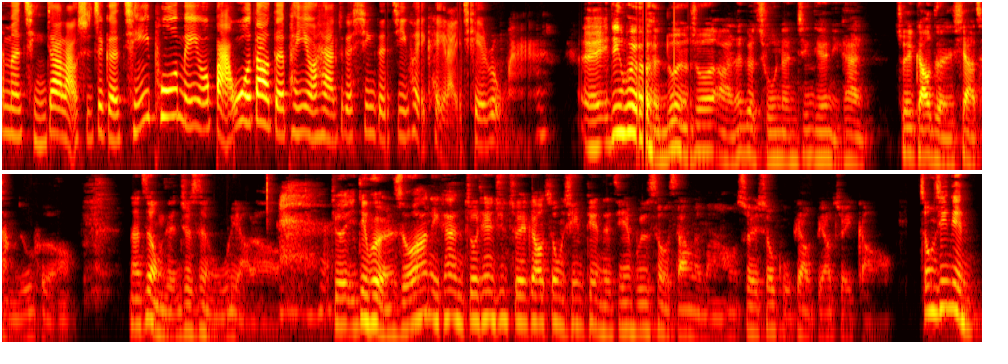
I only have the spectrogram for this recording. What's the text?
那么请教老师，这个前一波没有把握到的朋友，还有这个新的机会可以来切入吗？诶，一定会有很多人说啊，那个储能今天你看追高的人下场如何哦？那这种人就是很无聊了哦。就一定会有人说啊，你看昨天去追高中心店的，今天不是受伤了吗？哦，所以说股票不要追高。中心店，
